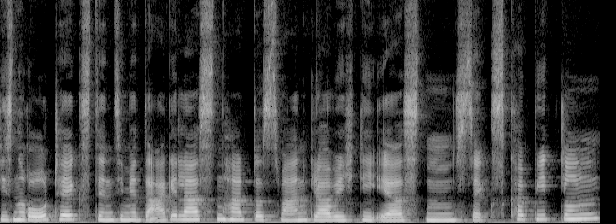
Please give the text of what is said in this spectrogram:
diesen Rohtext, den sie mir dagelassen hat, das waren, glaube ich, die ersten sechs Kapiteln,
